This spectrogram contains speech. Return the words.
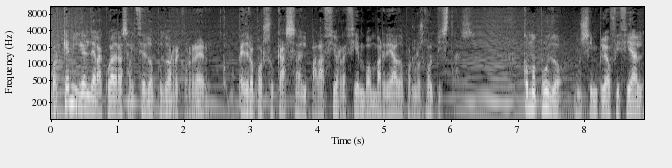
¿Por qué Miguel de la Cuadra Salcedo pudo recorrer, como Pedro por su casa, el palacio recién bombardeado por los golpistas? ¿Cómo pudo un simple oficial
